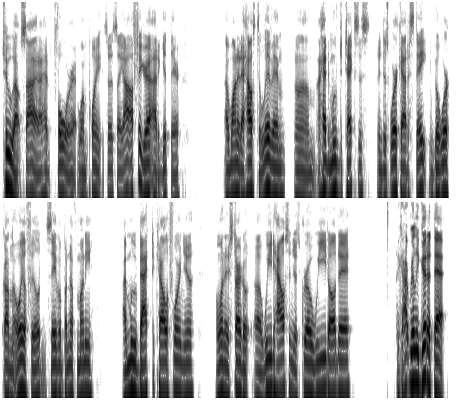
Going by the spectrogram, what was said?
two outside. I had four at one point, so it's like I'll figure out how to get there. I wanted a house to live in. Um, I had to move to Texas and just work out of state and go work on the oil field and save up enough money I moved back to California. I wanted to start a, a weed house and just grow weed all day. I got really good at that.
